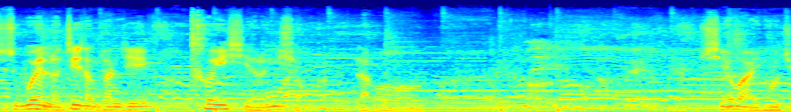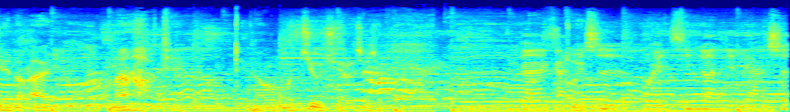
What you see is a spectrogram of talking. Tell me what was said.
就是为了这张专辑特意写了一首歌，然后写完以后觉得哎蛮好听，然后我们就选了这首歌。应该感觉是为新专辑量身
